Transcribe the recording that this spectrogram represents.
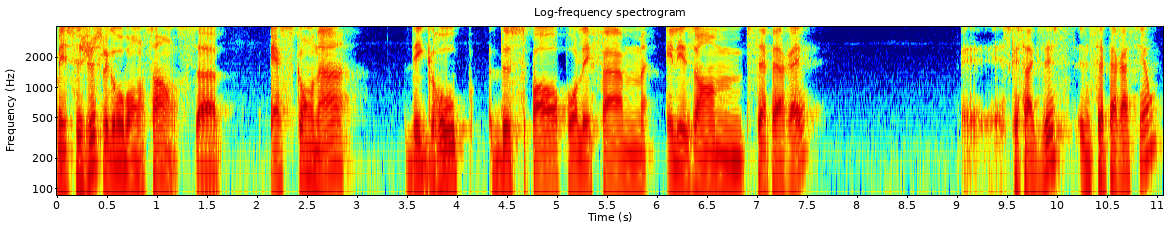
Mais c'est juste le gros bon sens. Euh, est-ce qu'on a des groupes de sport pour les femmes et les hommes séparés? Est-ce que ça existe, une séparation?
